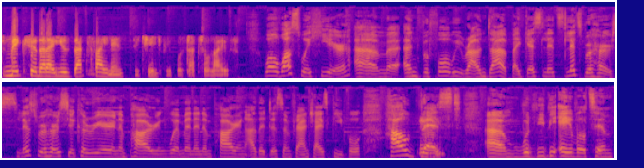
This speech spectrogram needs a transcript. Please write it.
to make sure that I use that finance to change people's actual lives. Well, whilst we're here, um, and before we round up, I guess let's let's rehearse. Let's rehearse your career in empowering women and empowering other disenfranchised people. How best um, would we be able to em-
